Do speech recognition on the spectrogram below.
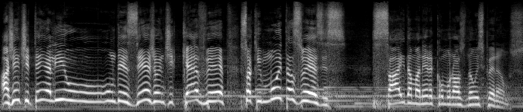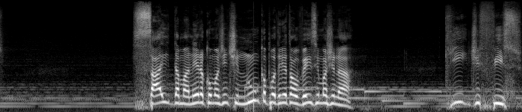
A gente tem ali um, desejo, a gente quer ver, só que muitas vezes sai da maneira como nós não esperamos. Sai da maneira como a gente nunca poderia talvez imaginar. Que difícil.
